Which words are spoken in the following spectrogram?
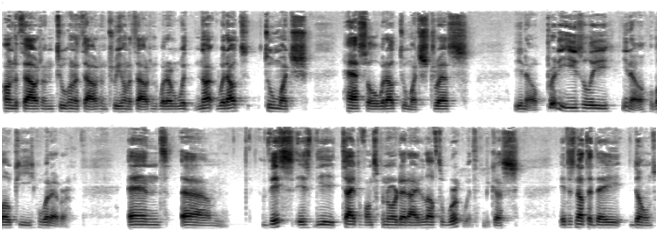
100,000, 200,000, 300,000, whatever, with not without too much hassle, without too much stress, you know, pretty easily, you know, low key, whatever. And um, this is the type of entrepreneur that I love to work with because it is not that they don't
